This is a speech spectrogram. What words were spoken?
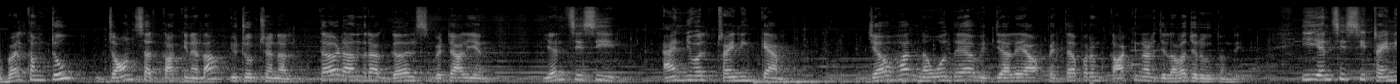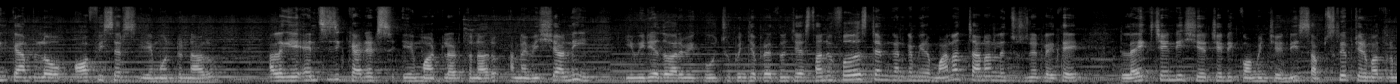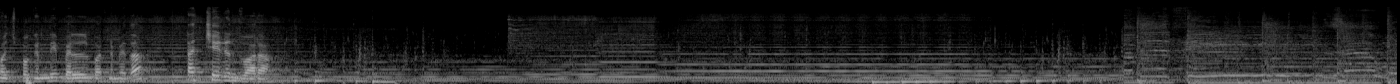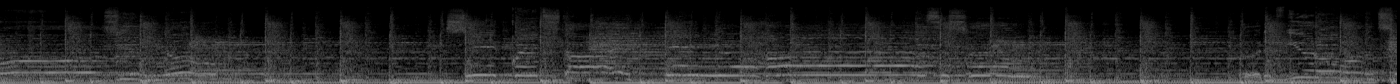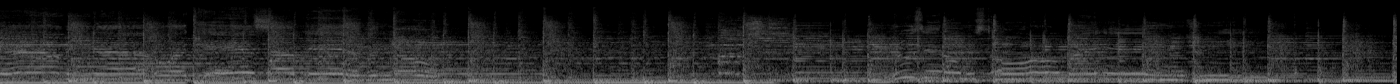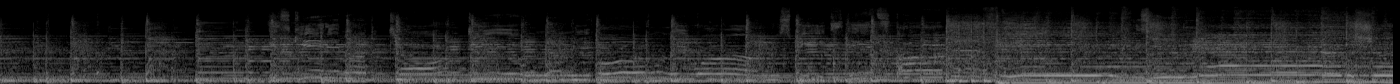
Welcome to John sir Kakinada YouTube channel third Andhra girls battalion NCC annual training camp Jawahar Navodaya Vidyalaya Peddapuram Kakinada జిల్లాలో జరుగుతుంది. ఈ NCC training క్యాంప్లో officers ఏమంటున్నారు? అలాగే NCC cadets ఏం మాట్లాడుతున్నారు అన్న విషయాన్ని ఈ వీడియో ద్వారా మీకు చూపించే ప్రయత్నం చేస్తాను. ఫస్ట్ టైం కనుక మీరు మన ఛానల్ని చూసినట్లయితే లైక్ చేయండి షేర్ చేయండి కామెంట్ చేయండి సబ్స్క్రైబ్ చేయడం మాత్రం మర్చిపోకండి. బెల్ బటన్ మీద టచ్ చేయడం ద్వారా. Show.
